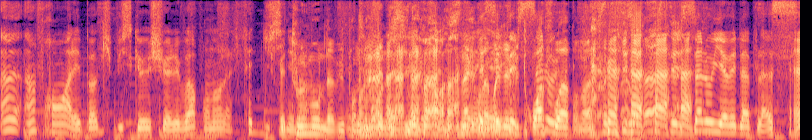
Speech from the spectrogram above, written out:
un, un franc à l'époque, puisque je suis allé voir pendant la fête du Et cinéma. tout le monde l'a vu pendant le film du cinéma. Anaconda, moi, je l'ai vu C'était trois fois pendant. C'était le salon où il y avait de la place. Il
